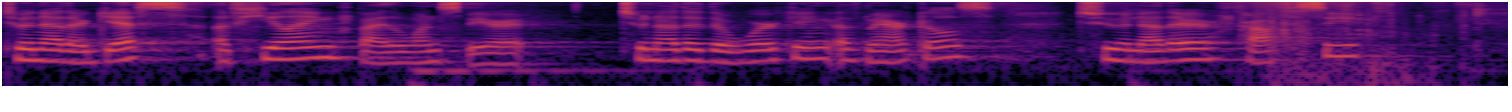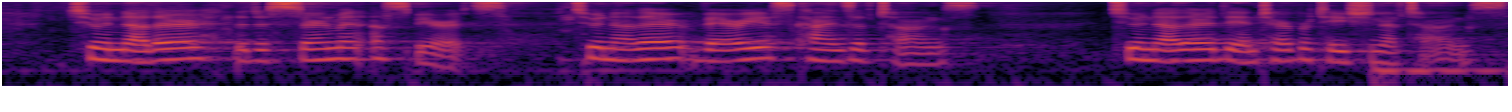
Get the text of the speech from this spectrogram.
to another gifts of healing by the one Spirit, to another the working of miracles, to another prophecy, to another the discernment of spirits, to another various kinds of tongues to another the interpretation of tongues.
